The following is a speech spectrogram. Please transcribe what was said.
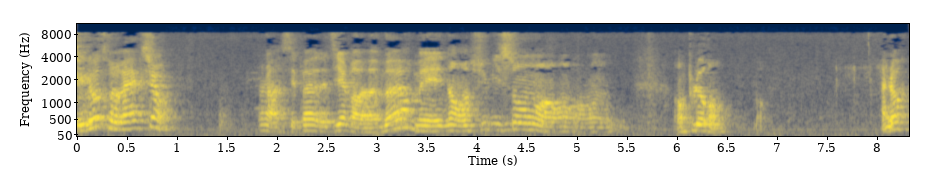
Une autre réaction. Voilà, c'est pas de dire euh, meurs, mais non, subissons en pleurant. Bon. Alors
